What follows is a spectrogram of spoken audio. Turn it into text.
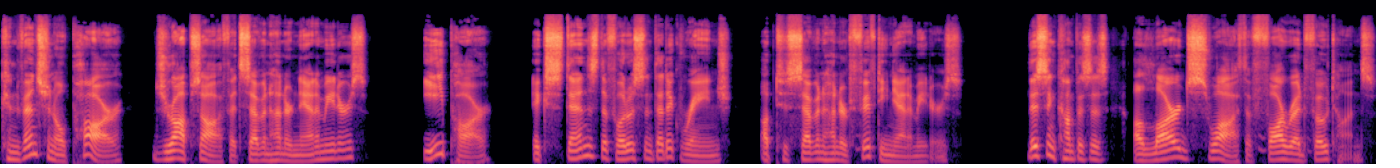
conventional PAR drops off at 700 nanometers, EPAR extends the photosynthetic range up to 750 nanometers. This encompasses a large swath of far red photons.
